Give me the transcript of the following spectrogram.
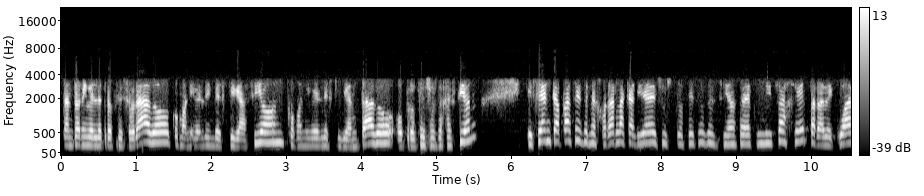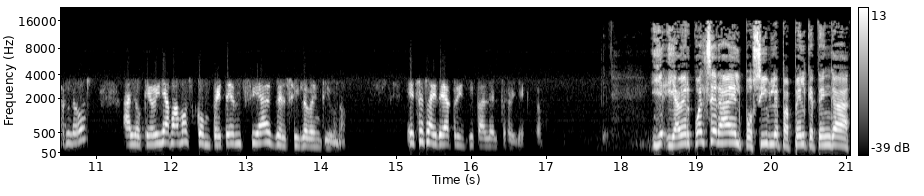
tanto a nivel de profesorado como a nivel de investigación, como a nivel de estudiantado o procesos de gestión, que sean capaces de mejorar la calidad de sus procesos de enseñanza y aprendizaje para adecuarlos a lo que hoy llamamos competencias del siglo XXI. Esa es la idea principal del proyecto. Y, a ver, ¿cuál será el posible papel que tenga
